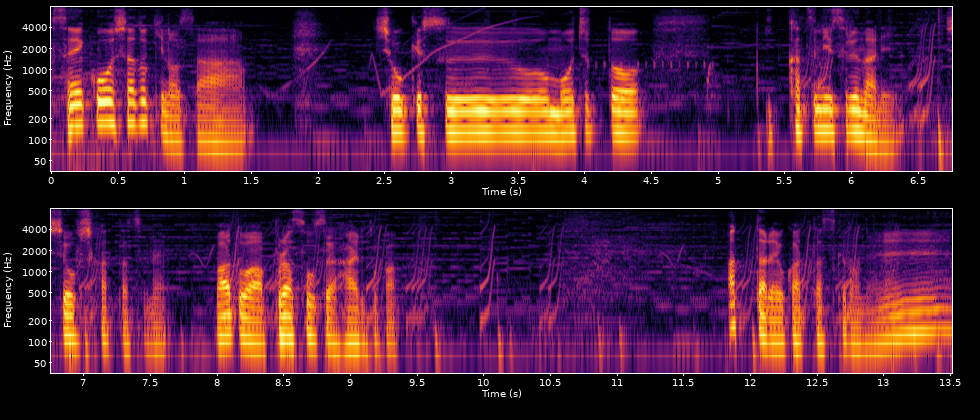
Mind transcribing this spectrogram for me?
成功した時のさ消去数をもうちょっと一括にするなりしてほしかったですね、まあ、あとはプラス補正入るとか。あったらよかったっすけどね。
